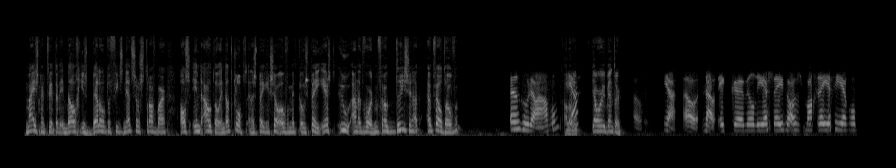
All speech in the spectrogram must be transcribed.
Meisner twittert, in België is bellen op de fiets net zo strafbaar als in de auto. En dat klopt. En daar spreek ik zo over met Koos P. Eerst u aan het woord. Mevrouw Driesen uit, uit Veldhoven. Een goede avond. Hallo. Ja? Ja hoor, u bent er. Oh. Ja, oh, nou, ik eh, wilde eerst even, als het mag, reageren op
